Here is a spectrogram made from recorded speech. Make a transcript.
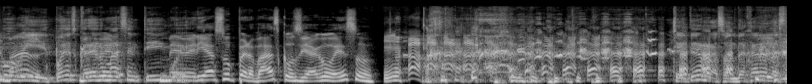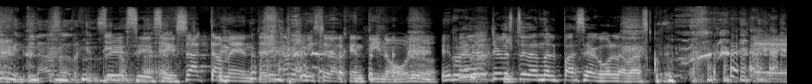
Bobby. Puedes Me creer ver- más en ti, Me güey. vería súper vasco si hago eso. Sí, tienes razón. Déjale las argentinadas al argentino. Sí, sí, sí. Exactamente. Déjame a mí ser argentino, boludo. En realidad yo le estoy dando el pase a gol a Vasco. Eh,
